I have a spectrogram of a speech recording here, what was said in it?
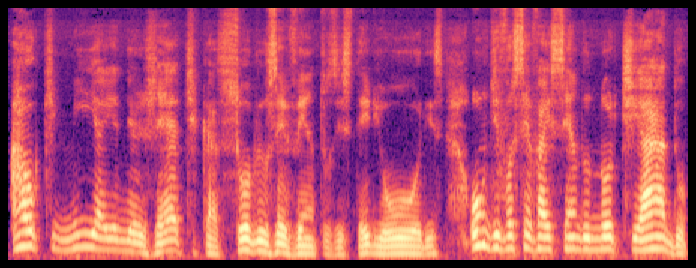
alquimia energética sobre os eventos exteriores, onde você vai sendo norteado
